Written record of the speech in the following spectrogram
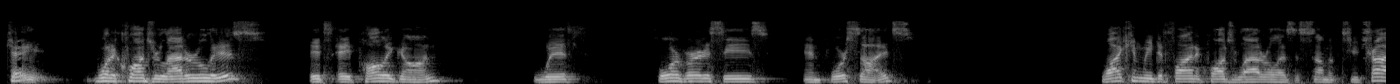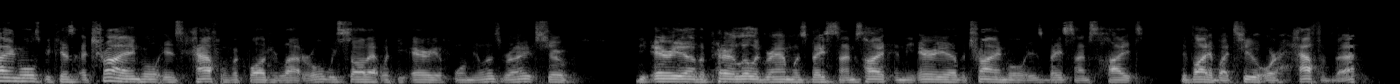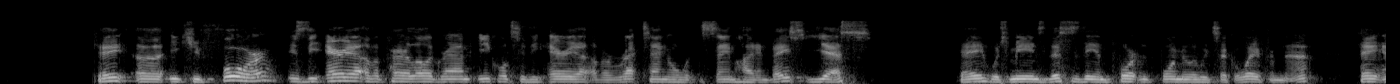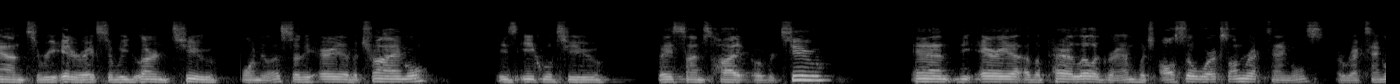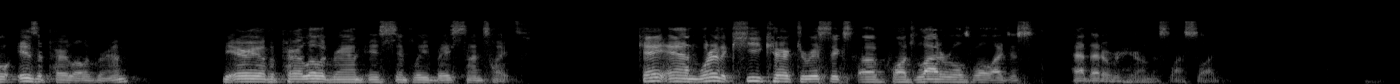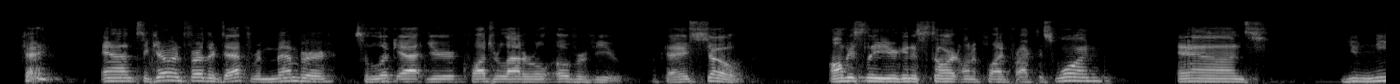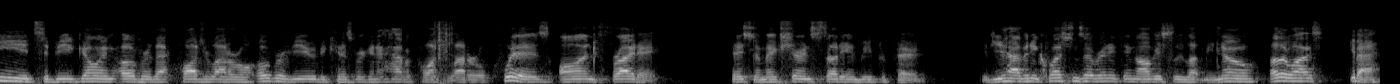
Okay, what a quadrilateral is, it's a polygon with four vertices and four sides. Why can we define a quadrilateral as the sum of two triangles? Because a triangle is half of a quadrilateral. We saw that with the area formulas, right? So the area of a parallelogram was base times height, and the area of a triangle is base times height divided by 2, or half of that. Okay, uh, EQ4 is the area of a parallelogram equal to the area of a rectangle with the same height and base? Yes. Okay, which means this is the important formula we took away from that. Okay, and to reiterate, so we learned two formulas. So the area of a triangle is equal to base times height over 2, and the area of a parallelogram, which also works on rectangles, a rectangle is a parallelogram, the area of a parallelogram is simply base times height. Okay, and what are the key characteristics of quadrilaterals? Well, I just had that over here on this last slide. Okay, and to go in further depth, remember to look at your quadrilateral overview. Okay, so obviously you're going to start on applied practice one, and you need to be going over that quadrilateral overview because we're going to have a quadrilateral quiz on Friday. Okay, so make sure and study and be prepared. If you have any questions over anything, obviously let me know. Otherwise, goodbye.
